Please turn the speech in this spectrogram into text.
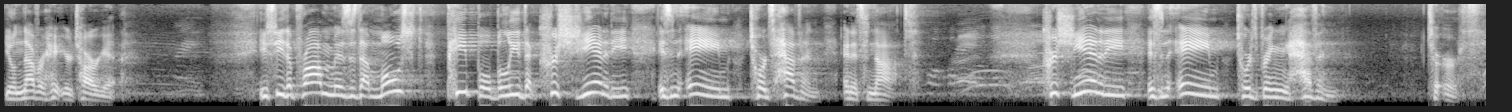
you'll never hit your target. You see, the problem is, is that most people believe that Christianity is an aim towards heaven, and it's not. Christianity is an aim towards bringing heaven to earth.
